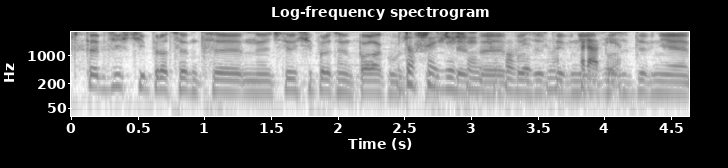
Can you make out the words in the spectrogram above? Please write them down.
40%, y, 40% Polaków Do rzeczywiście, 60 y, pozytywnie, prawie. pozytywnie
